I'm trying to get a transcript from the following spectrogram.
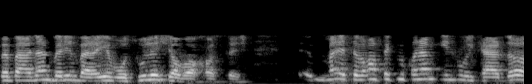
و بعدا بریم برای وصولش یا واخواستش. من اتفاقا فکر می‌کنم این روی کرده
